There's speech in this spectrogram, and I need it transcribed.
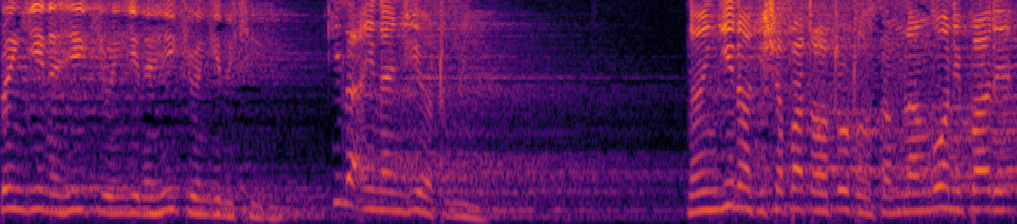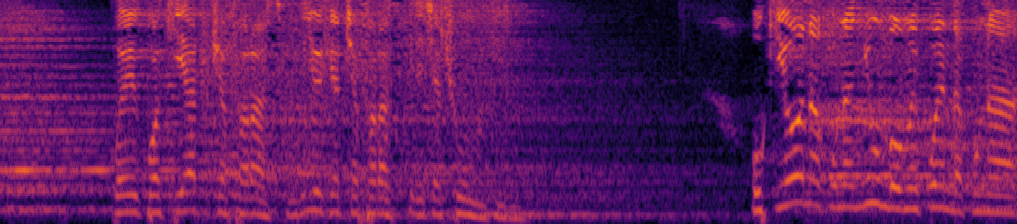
Wengine hiki wengine hiki wengine kile. Kila aina njia watumia na wengine wakishapata watoto sasa mlangoni pale kwa hiyo kwa kiatu cha farasi unajua kiatu cha farasi kile cha chuma kile. Ukiona kuna nyumba umekwenda kuna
